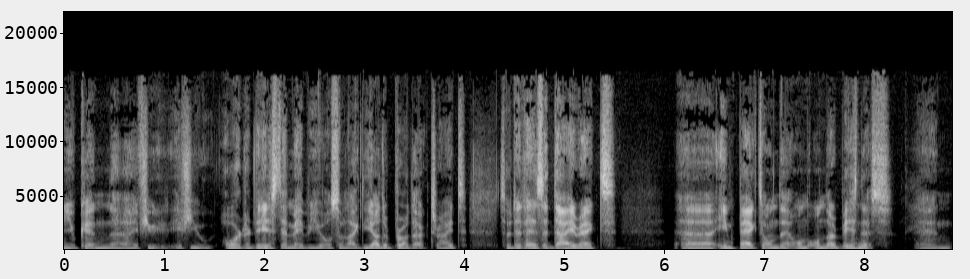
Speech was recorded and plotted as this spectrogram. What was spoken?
you can uh, if you if you order this, then maybe you also like the other product, right? So that has a direct uh, impact on the on, on their business, and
